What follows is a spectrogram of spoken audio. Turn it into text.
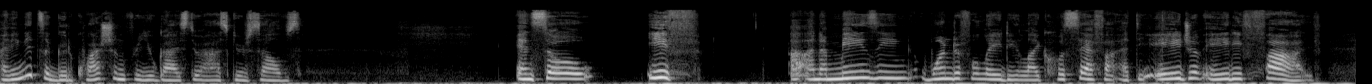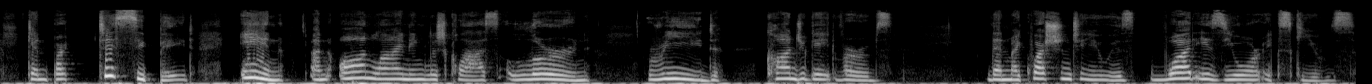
I think it's a good question for you guys to ask yourselves and so, if an amazing, wonderful lady like Josefa at the age of 85 can participate in an online English class, learn, read, conjugate verbs, then my question to you is what is your excuse?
